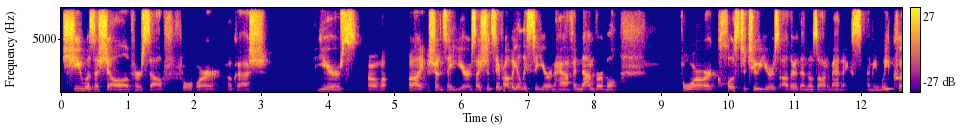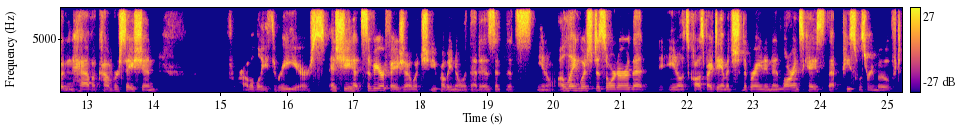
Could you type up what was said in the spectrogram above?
she was a shell of herself for, oh gosh, years. Oh, well, I shouldn't say years. I should say probably at least a year and a half, and nonverbal for close to two years, other than those automatics. I mean, we couldn't have a conversation for probably three years. And she had severe aphasia, which you probably know what that is. And it's, you know, a language disorder that, you know, it's caused by damage to the brain. And in Lauren's case, that piece was removed.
